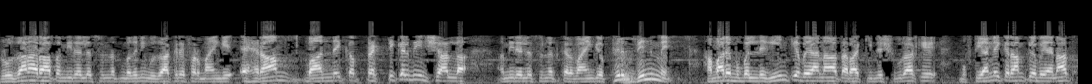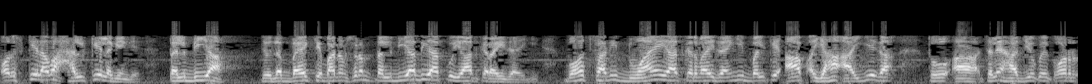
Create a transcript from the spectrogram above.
روزانہ رات امیر علیہ سنت مدنی مذاکرے فرمائیں گے۔ احرام باندھنے کا پریکٹیکل بھی انشاءاللہ امیر علیہ سنت کروائیں گے۔ اور پھر دن میں ہمارے مبلغین کے بیانات اراکین شورا کے، مفتیان کرام کے بیانات اور اس کے علاوہ ہلکے لگیں گے۔ تلبیہ، جو لبیک کے بارے میں سلم تلبیہ بھی آپ کو یاد کرائی جائے گی۔ بہت ساری دعائیں یاد کروائی جائیں گی، بلکہ آپ یہاں آئیے گا۔ تو چلیں حاجیوں کو ایک اور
